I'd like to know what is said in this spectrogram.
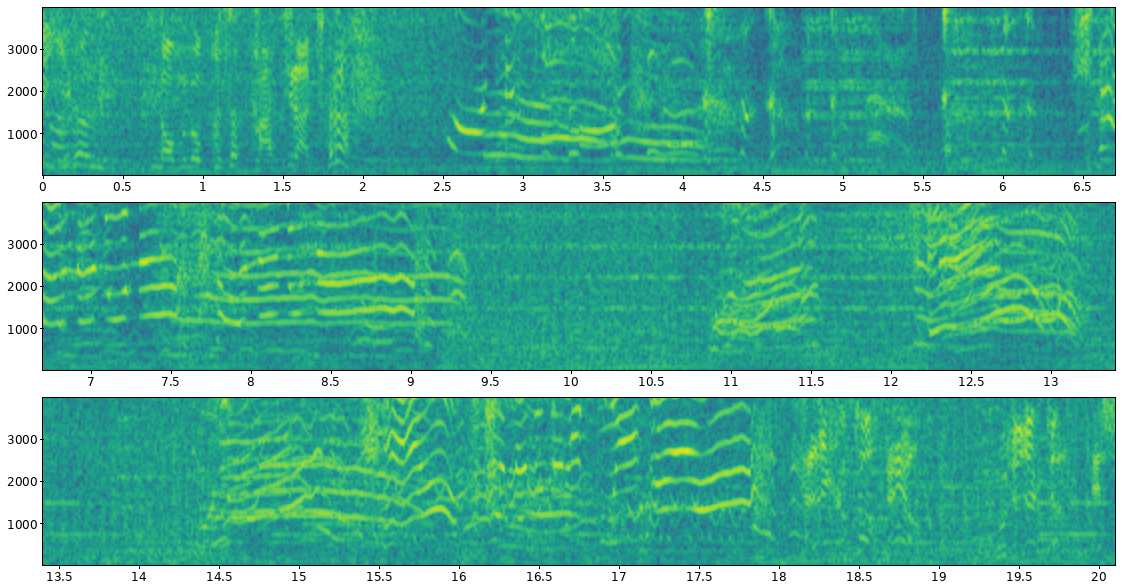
어 이런 너무 높아서 닿질 않잖아. 하나 누나! 하나 누나! 와! 에어! 와! 에어! 하나 누나를 구해줘요! 헬리콥터 에어 구조작전 개시.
